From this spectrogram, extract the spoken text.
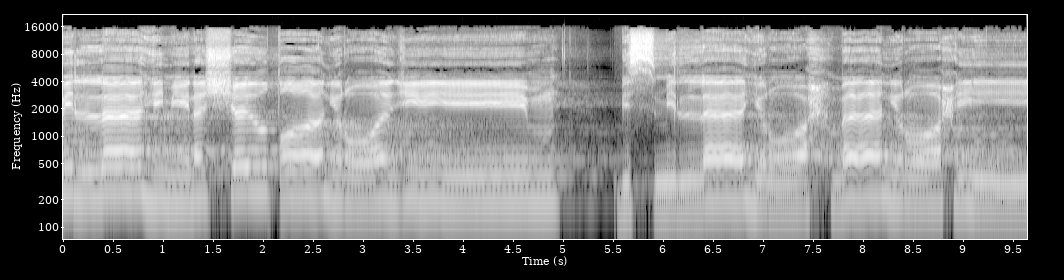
بالله من الشيطان الرجيم. بسم الله الرحمن الرحيم.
